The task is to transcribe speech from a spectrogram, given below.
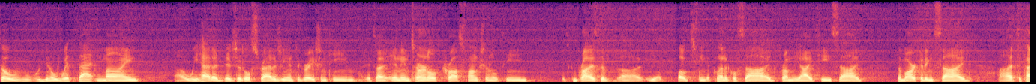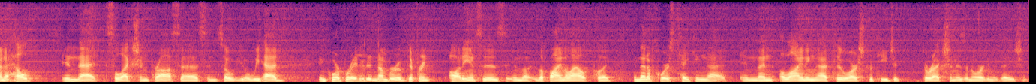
So you know, with that in mind, uh, we had a digital strategy integration team. It's a, an internal cross-functional team. It's comprised of uh, you know, folks from the clinical side, from the IT side, the marketing side, uh, to kind of help in that selection process. And so, you know, we had incorporated a number of different audiences in the, the final output. And then, of course, taking that and then aligning that to our strategic direction as an organization.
